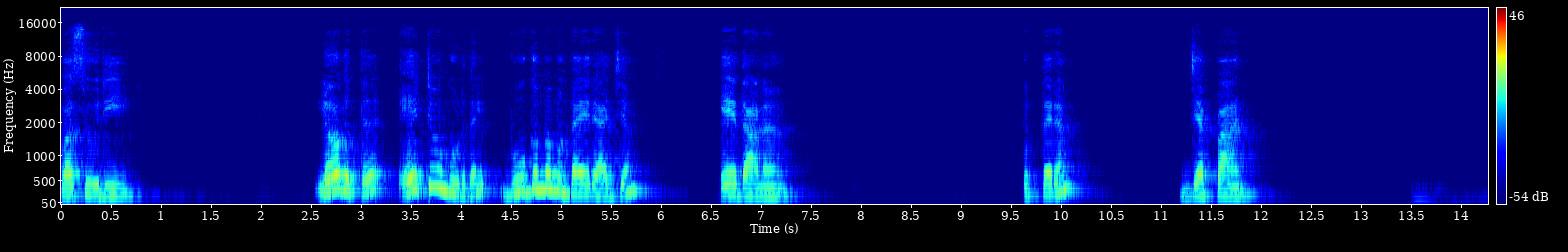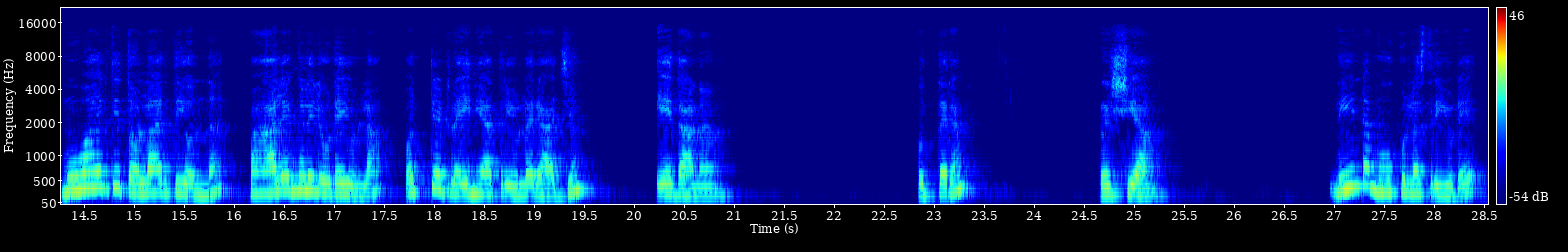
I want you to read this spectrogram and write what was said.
വസൂരി. ലോകത്ത് ഏറ്റവും കൂടുതൽ ഭൂകമ്പമുണ്ടായ രാജ്യം ഏതാണ്? ഉത്തരം ജപ്പാൻ. മൂവായിരത്തി തൊള്ളായിരത്തി ഒന്ന് പാലങ്ങളിലൂടെയുള്ള ഒറ്റ ട്രെയിൻ യാത്രയുള്ള രാജ്യം ഏതാണ്? ഉത്തരം റഷ്യ. നീണ്ട മൂക്കുള്ള സ്ത്രീയുടെ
